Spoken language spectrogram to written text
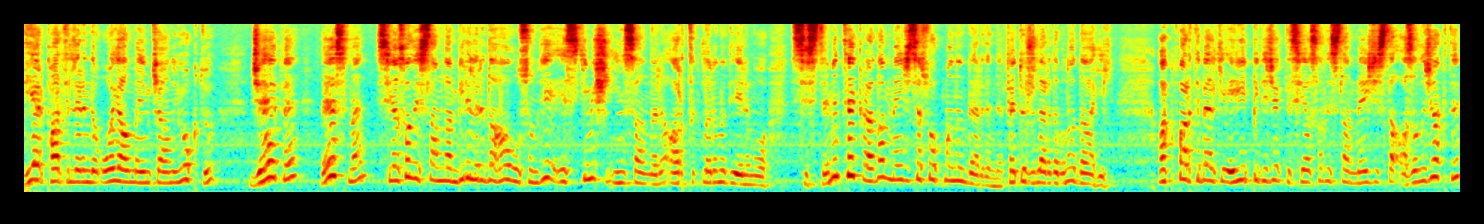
Diğer partilerinde oy alma imkanı yoktu. CHP resmen siyasal İslam'dan birileri daha olsun diye eskimiş insanları, artıklarını diyelim o sistemin tekrardan meclise sokmanın derdinde. FETÖ'cüler de buna dahil. AK Parti belki eriyip bitecekti. Siyasal İslam mecliste azalacaktı.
